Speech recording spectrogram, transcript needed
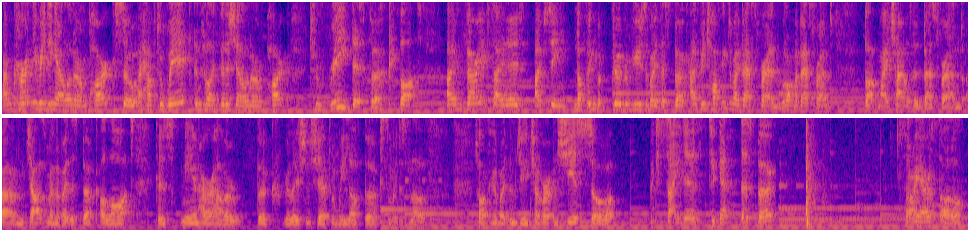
I'm currently reading Eleanor and Park, so I have to wait until I finish Eleanor and Park to read this book, but I'm very excited. I've seen nothing but good reviews about this book. I've been talking to my best friend, well not my best friend, but my childhood best friend, um, Jasmine, about this book a lot because me and her have a book relationship and we love books and we just love talking about them to each other and she is so excited to get this book. Sorry Aristotle.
